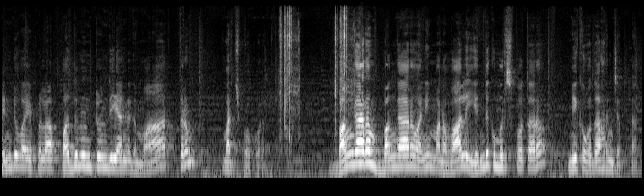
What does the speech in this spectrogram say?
రెండు వైపులా పదునుంటుంది అన్నది మాత్రం మర్చిపోకూడదు. బంగారం బంగారం అని మన వాళ్ళు ఎందుకు మురిసిపోతారో మీకు ఉదాహరణ చెప్తాను.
